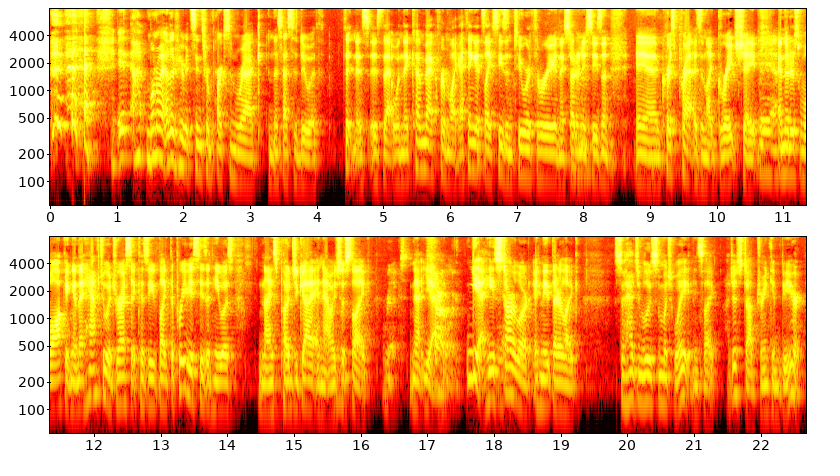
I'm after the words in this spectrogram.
It, uh, one of my other favorite scenes from Parks and Rec, and this has to do with fitness, is that when they come back from like I think it's like season two or three, and they start a new season, and Chris Pratt is in like great shape, Mm-hmm. Yeah, and they're just walking, and they have to address it because he like the previous season he was nice pudgy guy, and now he's just like Ripped. now yeah Star-Lord. yeah he's. Star Lord, and he, they're like. So how'd you lose so much weight? And he's like, I just stopped drinking beer.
